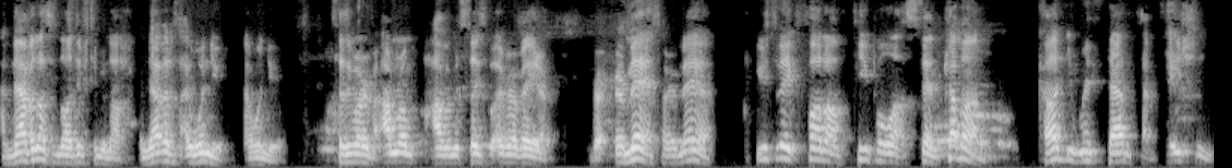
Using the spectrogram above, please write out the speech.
I've never listened to Adif Timinach. I've never, I win you. I win you. Says where Amram have a mistake but Avera. Rameya, sorry, Rameya. Used to make fun of people that sin. Come on. Can't you withstand temptation?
